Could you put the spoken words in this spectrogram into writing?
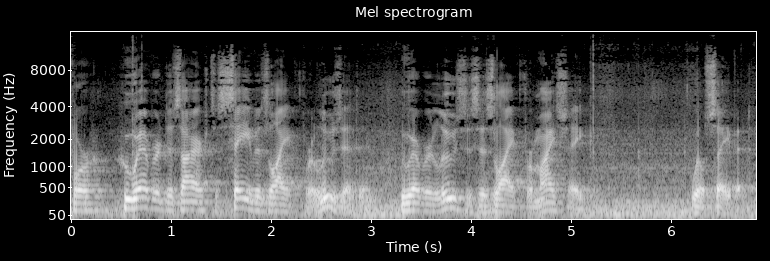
For whoever desires to save his life will lose it, and whoever loses his life for my sake will save it.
